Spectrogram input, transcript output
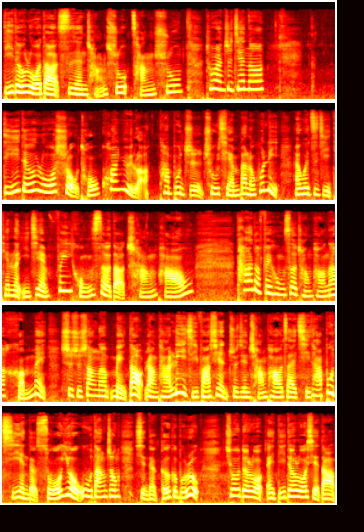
狄德罗的私人藏书。藏书。突然之间呢，狄德罗手头宽裕了，他不止出钱办了婚礼，还为自己添了一件绯红色的长袍。她的绯红色长袍呢很美，事实上呢美到让她立即发现这件长袍在其他不起眼的所有物当中显得格格不入。丘德罗哎，狄德罗写道：“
